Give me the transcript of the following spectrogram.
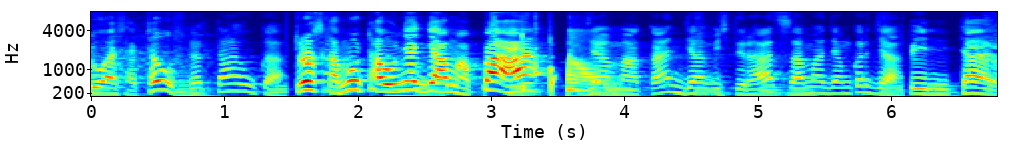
21? Gak tahu kak. Terus kamu taunya jam apa? Jam makan, jam istirahat, sama jam kerja. Pintar.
